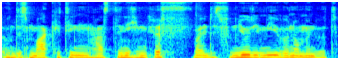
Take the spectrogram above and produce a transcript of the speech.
und das Marketing hast du nicht im Griff, weil das von Udemy übernommen wird.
